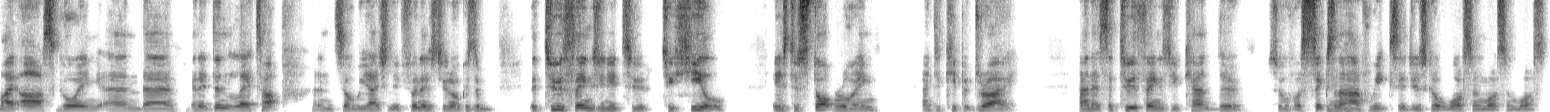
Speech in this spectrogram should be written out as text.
my arse going, and uh, and it didn't let up until we actually finished. You know, because the, the two things you need to to heal is to stop rowing and to keep it dry, and it's the two things you can't do. So for six and a half weeks, it just got worse and worse and worse.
